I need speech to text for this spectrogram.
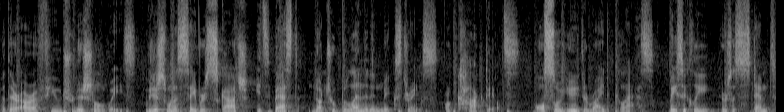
but there are a few traditional ways. If you just want to savor Scotch, it's best not to blend it in mixed drinks or cocktails. Also, you need the right glass. Basically, there's a Stemmed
